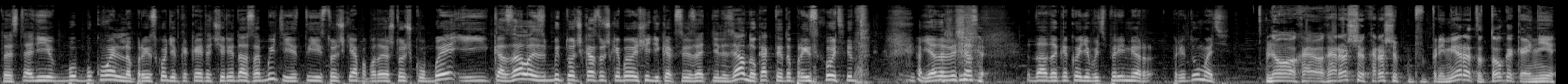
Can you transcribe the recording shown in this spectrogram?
То есть они буквально происходит какая-то череда событий, и ты из точки А попадаешь в точку Б, и казалось бы, точка А с точкой Б вообще никак связать нельзя, но как-то это происходит. Я даже сейчас надо какой-нибудь пример придумать. Но хороший, хороший пример это то, как они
